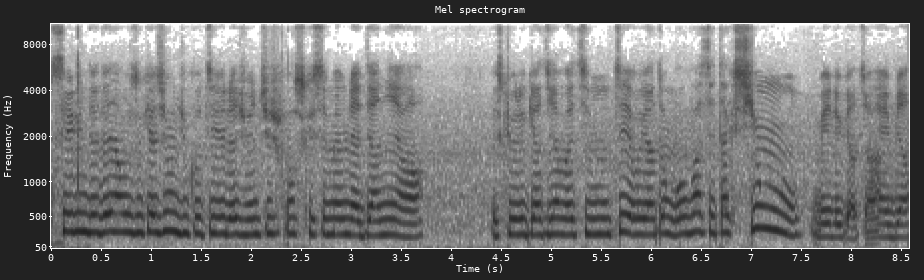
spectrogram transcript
C'est l'une des dernières occasions du côté de la Juventus, je pense que c'est même la dernière. Hein. Est-ce que le gardien va-t-il monter? Regardez, on revoit cette action Mais le gardien est bien,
